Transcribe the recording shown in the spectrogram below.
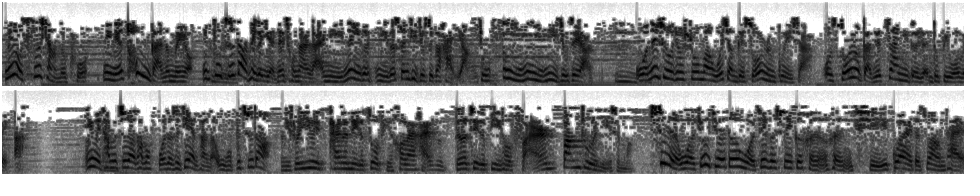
没有思想的哭，你连痛感都没有，你不知道那个眼泪从哪来，你那个你的身体就是个海洋，就一一一就这样。嗯，我那时候就说嘛，我想给所有人跪下，我所有感觉站立的人都比我伟大。因为他们知道他们活着是健康的，我不知道。你说因为拍了那个作品，后来孩子得了这个病以后，反而帮助了你，是吗？是，我就觉得我这个是一个很很奇怪的状态。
